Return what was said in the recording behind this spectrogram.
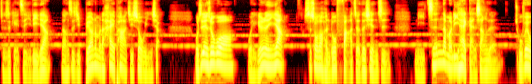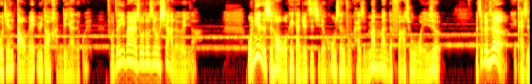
只是给自己力量，让自己不要那么的害怕及受影响。我之前说过哦，鬼跟人一样，是受到很多法则的限制。你真那么厉害敢伤人？除非我今天倒霉遇到很厉害的鬼，否则一般来说都是用吓的而已啦。我念的时候，我可以感觉自己的护身符开始慢慢的发出微热，而这个热也开始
